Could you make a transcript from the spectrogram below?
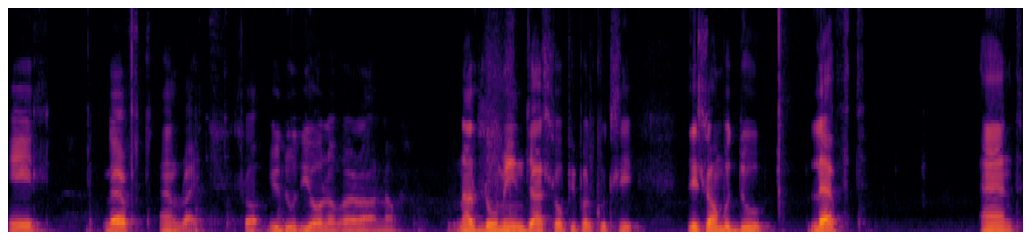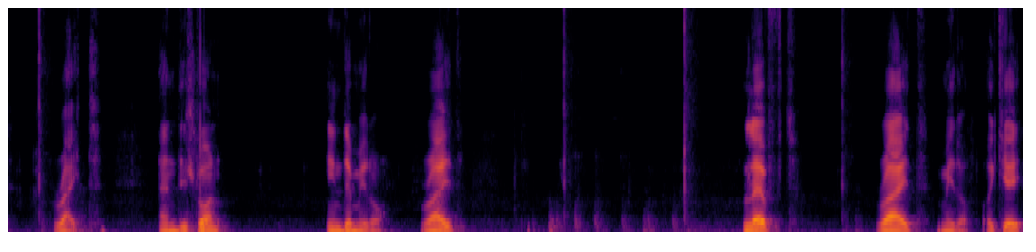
is left and right. So you do the all over now. Not zoom in just so people could see. This one would do left and right. And this one in the middle, right? Left, right, middle. Okay.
